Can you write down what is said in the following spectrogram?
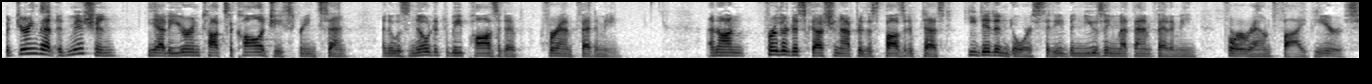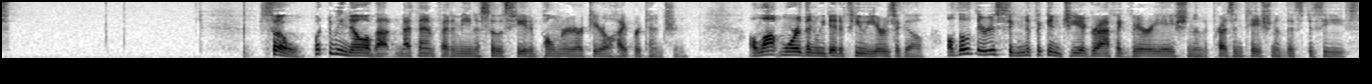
But during that admission, he had a urine toxicology screen sent, and it was noted to be positive for amphetamine. And on further discussion after this positive test, he did endorse that he'd been using methamphetamine for around five years. So, what do we know about methamphetamine associated pulmonary arterial hypertension? A lot more than we did a few years ago, although there is significant geographic variation in the presentation of this disease.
